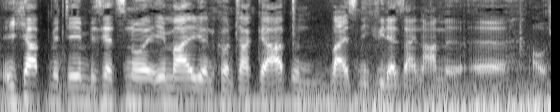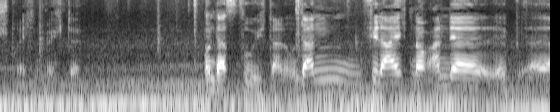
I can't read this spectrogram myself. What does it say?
Ich habe mit dem bis jetzt nur ehemaligen Kontakt gehabt und weiß nicht, wie der seinen Name äh, aussprechen möchte. Und das tue ich dann. Und dann vielleicht noch an der äh,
